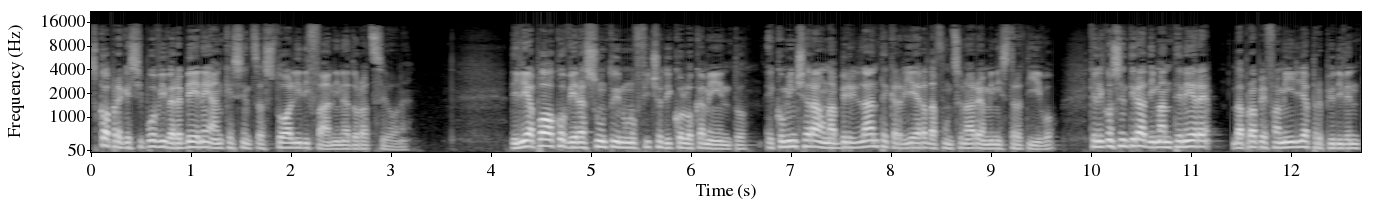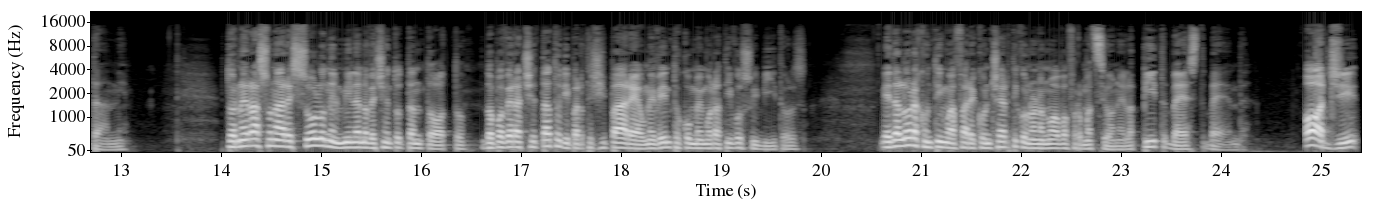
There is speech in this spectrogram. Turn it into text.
scopre che si può vivere bene anche senza stuoli di fan in adorazione. Di lì a poco viene assunto in un ufficio di collocamento e comincerà una brillante carriera da funzionario amministrativo che gli consentirà di mantenere la propria famiglia per più di vent'anni. Tornerà a suonare solo nel 1988, dopo aver accettato di partecipare a un evento commemorativo sui Beatles. E da allora continua a fare concerti con una nuova formazione, la Pete Best Band. Oggi,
